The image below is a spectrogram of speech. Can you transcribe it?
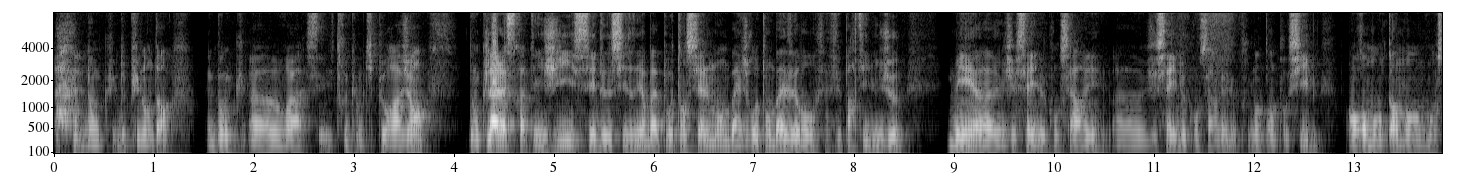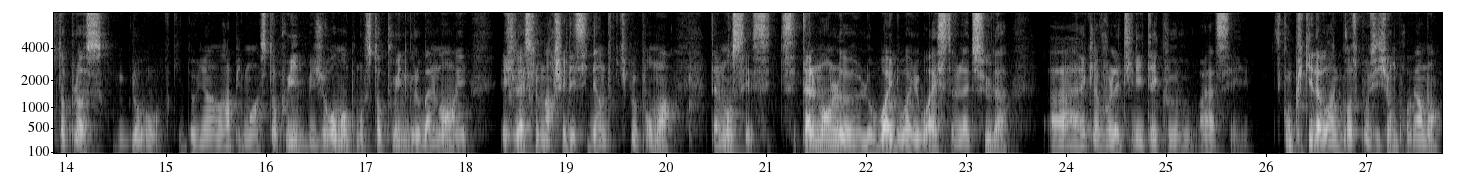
Donc, depuis longtemps. Donc, euh, voilà, c'est des trucs un petit peu rageants. Donc là, la stratégie, c'est de se dire, ben, potentiellement, ben, je retombe à zéro, ça fait partie du jeu. Mais euh, j'essaye de conserver, euh, j'essaye de conserver le plus longtemps possible en remontant mon, stop loss, qui devient rapidement un stop win, mais je remonte mon stop win globalement et, je laisse le marché décider un petit peu pour moi. Tellement c'est tellement le, le, wide wide west là-dessus là, euh, avec la volatilité que c'est compliqué d'avoir une grosse position premièrement,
